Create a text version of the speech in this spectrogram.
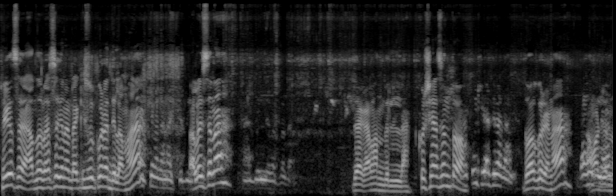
ঠিক আছে আপনার বেচা কিনাটা কিছু করে দিলাম হ্যাঁ? আচ্ছা আচ্ছা, ভালো হয়েছে না? হ্যাঁ, যাক আলহামদুলিল্লাহ। খুশি আছেন তো? হ্যাঁ। দোয়া করে না আমার জন্য।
